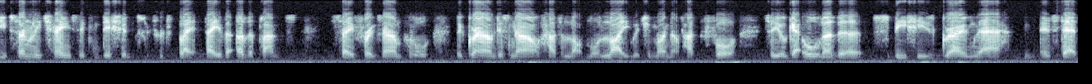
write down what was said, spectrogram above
you've suddenly changed the conditions which would favour other plants say, for example, the ground is now has a lot more light, which it might not have had before. So you'll get all other species growing there instead.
